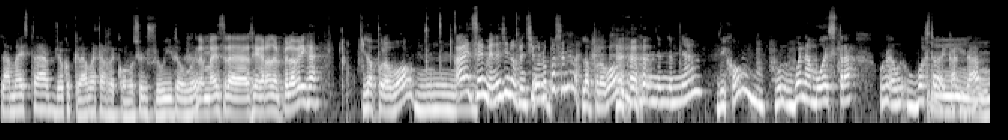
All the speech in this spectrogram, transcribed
La maestra, yo creo que la maestra reconoció el fluido, güey. La maestra así agarrando el pelo. A ver, hija. Lo probó. Ah, es semen, es inofensivo, no pasa nada. Lo probó. Dijo, "Mm, un- buena muestra. Una, una muestra de calidad. Mm,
